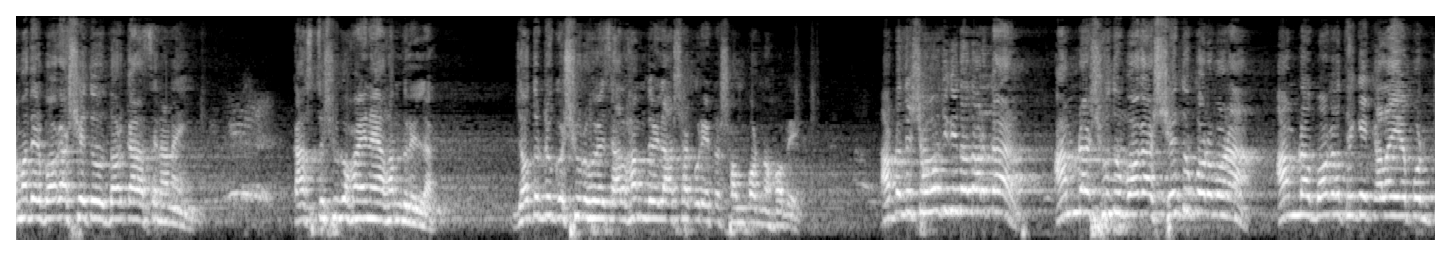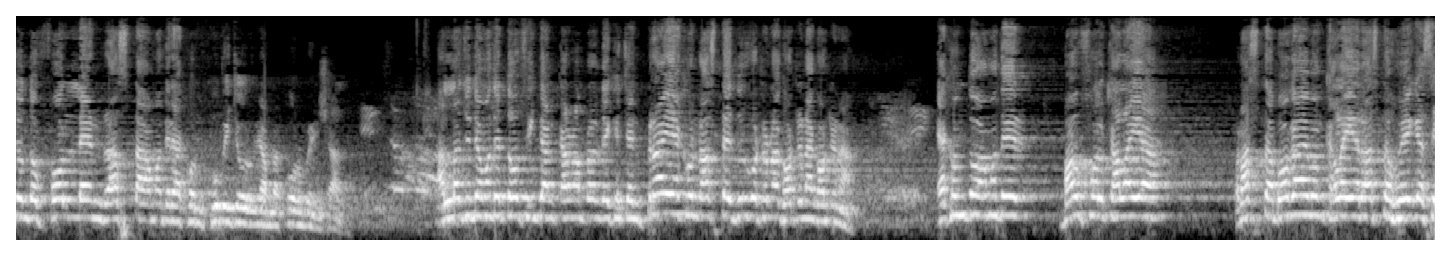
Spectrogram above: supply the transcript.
আমাদের বগা সেতু দরকার আছে না নাই? কাজ তো শুরু হয় নাই আলহামদুলিল্লাহ। যতটুকু শুরু হয়েছে আলহামদুলিল্লাহ আশা করি এটা সম্পন্ন হবে। আপনাদের সহযোগিতা দরকার। আমরা শুধু বগা সেতু করব না, আমরা বগা থেকে কালাইয়া পর্যন্ত ফল লেন রাস্তা আমাদের এখন খুবই জরুরি, আমরা করব ইনশাল আল্লাহ যদি আমাদের তৌফিক দান, কারণ আপনারা দেখেছেন প্রায় এখন রাস্তায় দুর্ঘটনা ঘটে না ঘটে না। এখন তো আমাদের বাউফল, কালাইয়া রাস্তা বগা এবং কালাইয়া রাস্তা হয়ে গেছে,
